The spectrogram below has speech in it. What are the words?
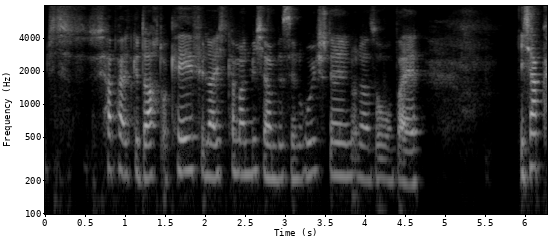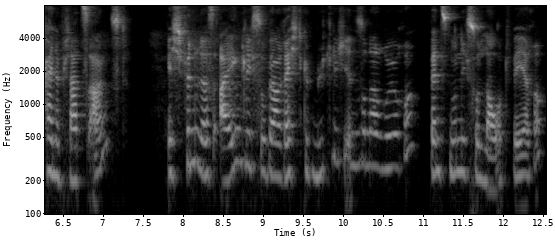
ich habe halt gedacht, okay, vielleicht kann man mich ja ein bisschen ruhig stellen oder so, weil ich habe keine Platzangst. Ich finde das eigentlich sogar recht gemütlich in so einer Röhre, wenn es nur nicht so laut wäre.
